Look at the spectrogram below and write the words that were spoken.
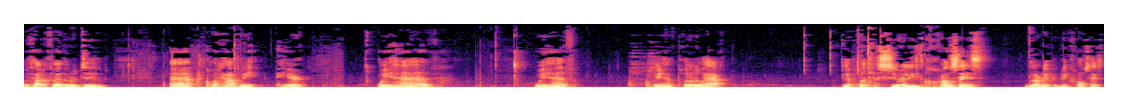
Without further ado, uh, what have we here? We have, we have, we have Proleloir, le poète surréaliste français de la République française.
